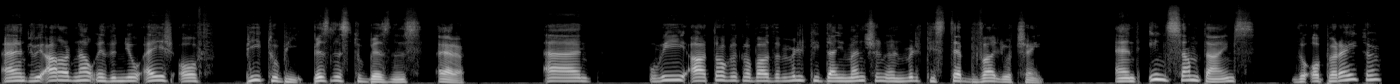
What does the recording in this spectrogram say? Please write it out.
And we are now in the new age of B2B, business to business era. And we are talking about the multi-dimensional and multi-step value chain. And in sometimes the operator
